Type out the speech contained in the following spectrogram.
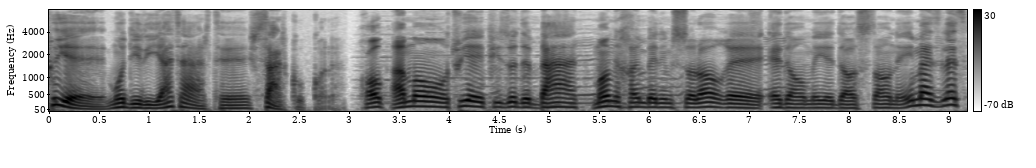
توی مدیریت ارتش سرکوب کنه. خب اما توی اپیزود بعد ما می‌خوایم بریم سراغ ادامه داستان این مجلس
